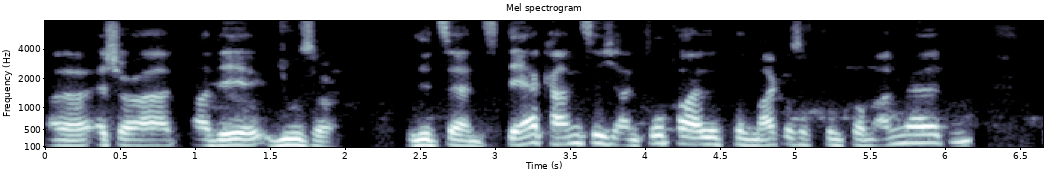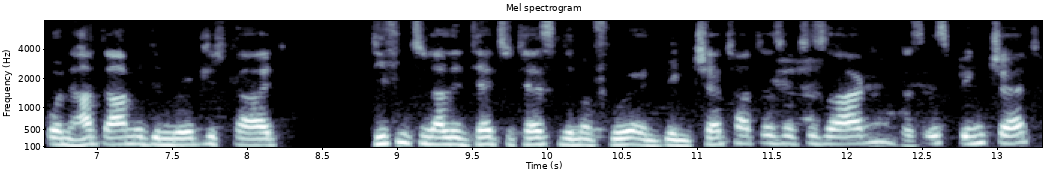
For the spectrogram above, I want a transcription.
äh, Azure AD User Lizenz, der kann sich an copilot.microsoft.com anmelden und hat damit die Möglichkeit, die Funktionalität zu testen, die man früher in Bing Chat hatte sozusagen. Das ist Bing Chat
